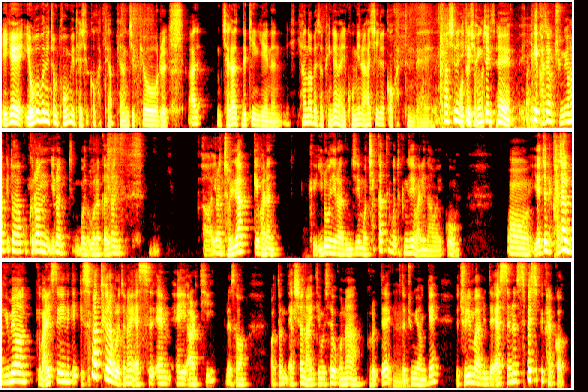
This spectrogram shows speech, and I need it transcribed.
이게 이 부분이 좀 도움이 되실 것 같아요. 경영 지표를 아, 제가 느끼기에는 현업에서 굉장히 많이 고민을 하실 것 같은데 사실은 이게 굉장히? 예, 이게 가장 중요하기도 하고 그런 이런 뭐- 뭐랄까 이런 아, 이런 전략에 관한 그 이론이라든지 뭐 책 같은 것도 굉장히 많이 나와 있고 어 예전에 가장 유명한 그 많이 쓰이는 게 스마트라고 그러잖아요. S M A R T 그래서 어떤 액션 아이템을 세우거나 그럴 때 가장 음. 중요한 게 줄임말인데 S는 specific 할 것,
